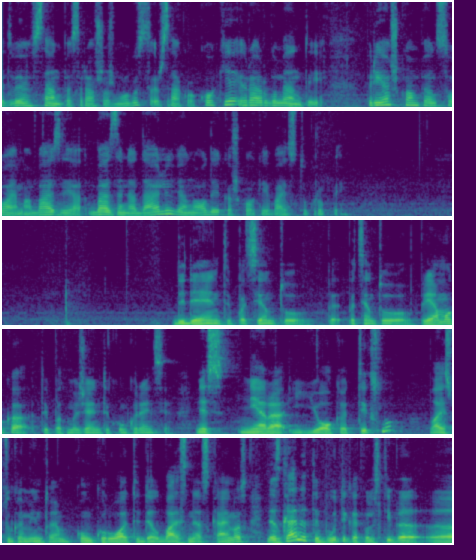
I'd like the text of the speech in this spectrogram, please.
Edvi San pasirašo žmogus ir sako, kokie yra argumentai prieš kompensuojamą bazę, bazinę dalį vienodai kažkokiai vaistų grupiai. Didėjanti pacientų, pacientų priemoka, taip pat mažėjanti konkurencija. Nes nėra jokio tikslo vaistų gamintojams konkuruoti dėl bazinės kainos, nes gali tai būti, kad valstybė uh,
